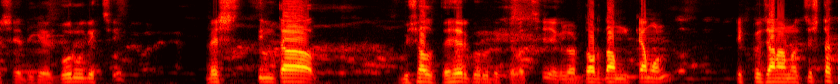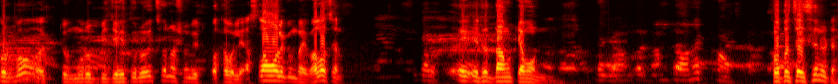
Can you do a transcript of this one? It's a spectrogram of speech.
এসে এদিকে গরু দেখছি। বেশ তিনটা বিশাল দেহের গরু দেখতে পাচ্ছি। এগুলোর দরদাম কেমন? একটু জানানোর চেষ্টা করব। একটু মুরব্বী যেহেতু রয়েছে, ওনার সঙ্গে কথা বলি। আসসালামু আলাইকুম ভাই, ভালো আছেন? এটার দাম কেমন? কত চাইছেন ওটা।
